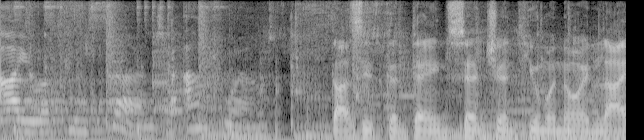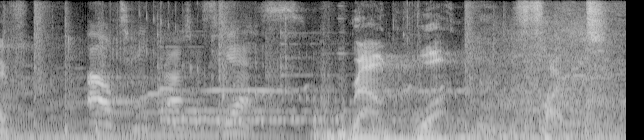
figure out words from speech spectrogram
Are you of concern to Outworld? Does it contain sentient humanoid life? I'll take that as yes. Round one, fight!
